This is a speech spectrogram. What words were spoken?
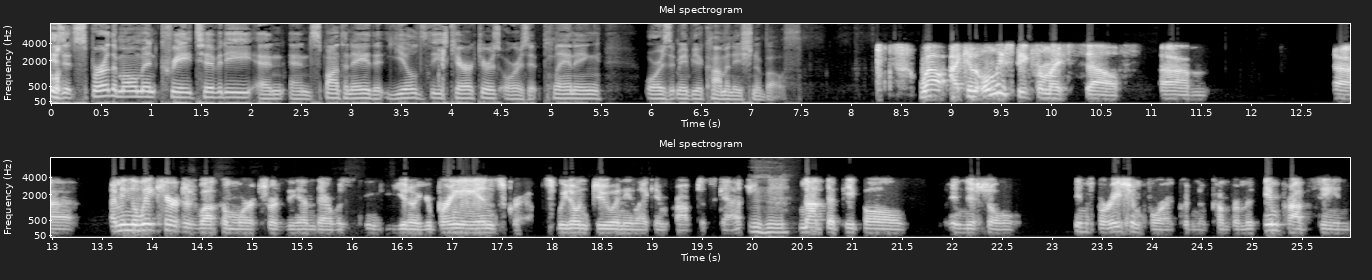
is it spur of the moment creativity and and spontaneity that yields these characters, or is it planning, or is it maybe a combination of both? Well, I can only speak for myself. Um, uh, I mean, the way Characters Welcome worked towards the end there was, you know, you're bringing in scripts. We don't do any like improv to sketch. Mm-hmm. Not that people initial inspiration for it couldn't have come from an improv scene,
